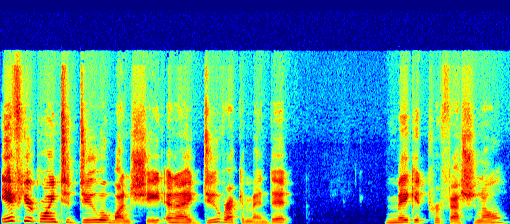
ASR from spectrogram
If you're going to do a one sheet, and I do recommend it, make it professional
